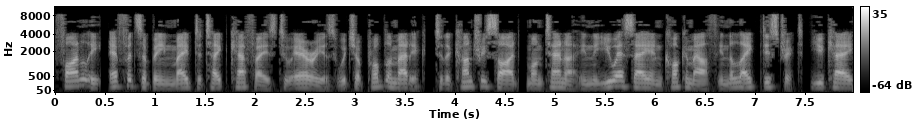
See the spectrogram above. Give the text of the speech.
Finally, efforts are being made to take cafes to areas which are problematic, to the countryside, Montana in the USA and Cockermouth in the Lake District, UK,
